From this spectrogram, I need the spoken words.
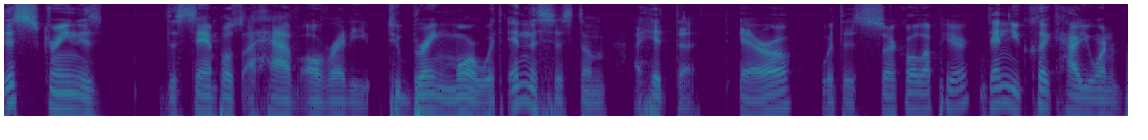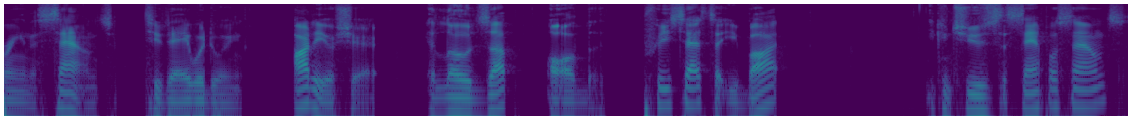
this screen is the samples I have already. To bring more within the system, I hit the arrow with this circle up here. Then you click how you want to bring in the sounds. Today we're doing audio share. It loads up all the presets that you bought. You can choose the sample sounds.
